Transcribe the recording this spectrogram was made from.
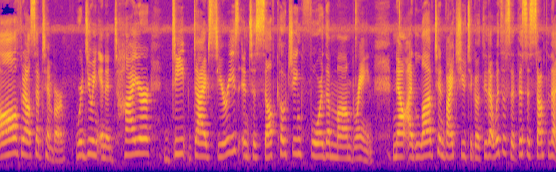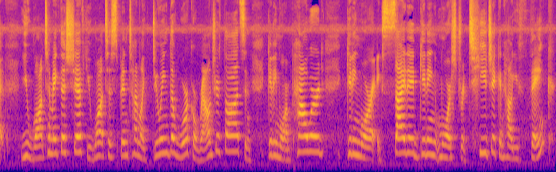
all throughout September, we're doing an entire deep dive series into self coaching for the mom brain. Now, I'd love to invite you to go through that with us. If this is something that you want to make this shift, you want to spend time like doing the work around your thoughts and getting more empowered, getting more excited, getting more strategic in how you think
